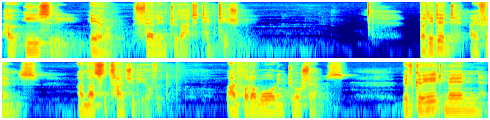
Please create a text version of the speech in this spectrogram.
how easily Aaron fell into that temptation. But he did, my friends, and that's the tragedy of it and what a warning to ourselves. If great men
